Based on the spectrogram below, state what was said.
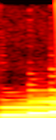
you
